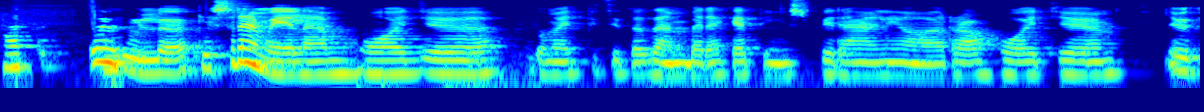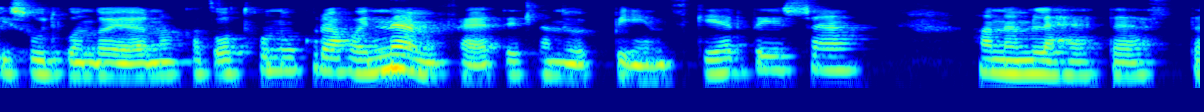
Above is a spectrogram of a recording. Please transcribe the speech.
Hát örülök, és remélem, hogy tudom egy picit az embereket inspirálni arra, hogy ők is úgy gondoljanak az otthonukra, hogy nem feltétlenül pénz kérdése, hanem lehet ezt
